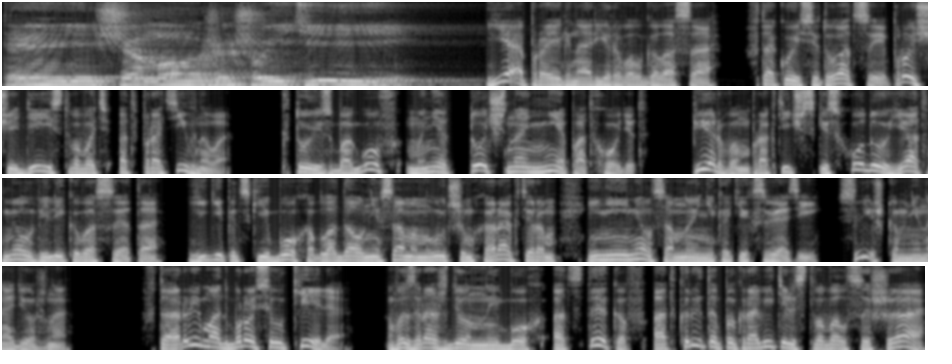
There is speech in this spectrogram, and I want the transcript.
«Ты еще можешь уйти!» Я проигнорировал голоса. В такой ситуации проще действовать от противного кто из богов мне точно не подходит. Первым, практически сходу, я отмел великого Сета. Египетский бог обладал не самым лучшим характером и не имел со мной никаких связей. Слишком ненадежно. Вторым отбросил Келя. Возрожденный бог ацтеков открыто покровительствовал США,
